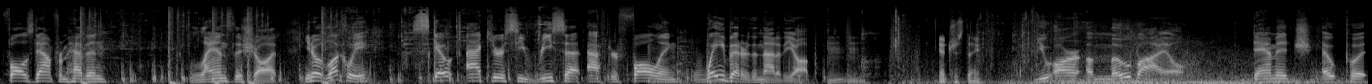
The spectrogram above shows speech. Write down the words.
Falls down from heaven, lands the shot. You know, luckily, scout accuracy reset after falling, way better than that of the op. Mm-hmm. Interesting. You are a mobile damage output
